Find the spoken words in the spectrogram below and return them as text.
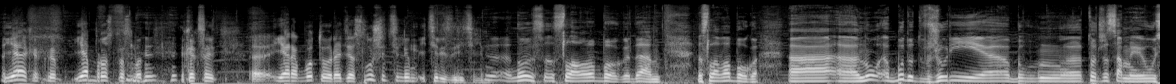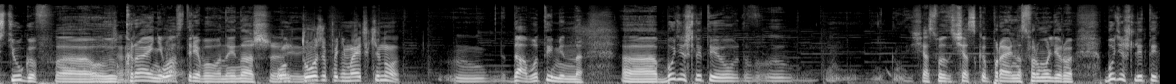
Я, как, я просто смотрю, как сказать, э, я работаю радиослушателем и телезрителем. Ну, слава богу, да, слава богу. А, ну, будут в жюри тот же самый Устюгов, крайне востребованный наш он э, тоже понимает кино. Да, вот именно. Будешь ли ты сейчас вот сейчас правильно сформулирую, будешь ли ты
